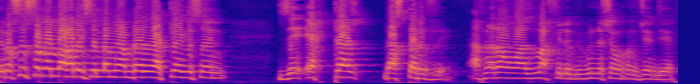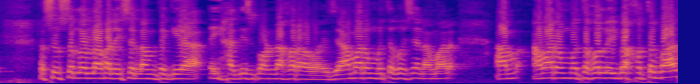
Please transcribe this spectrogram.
আমরা হলো কত বাঘ?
